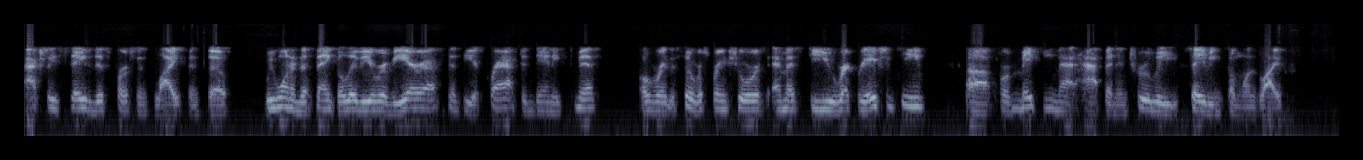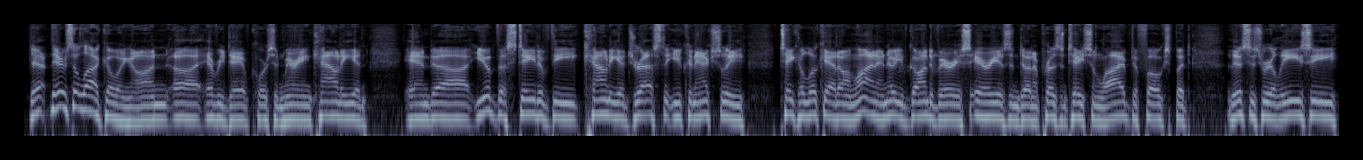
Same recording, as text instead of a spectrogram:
actually saved this person's life. And so we wanted to thank Olivia Riviera, Cynthia Kraft, and Danny Smith over at the Silver Spring Shores MSTU recreation team uh, for making that happen and truly saving someone's life. Yeah, there's a lot going on uh, every day, of course, in Marion County, and and uh, you have the state of the county address that you can actually take a look at online. I know you've gone to various areas and done a presentation live to folks, but this is real easy,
